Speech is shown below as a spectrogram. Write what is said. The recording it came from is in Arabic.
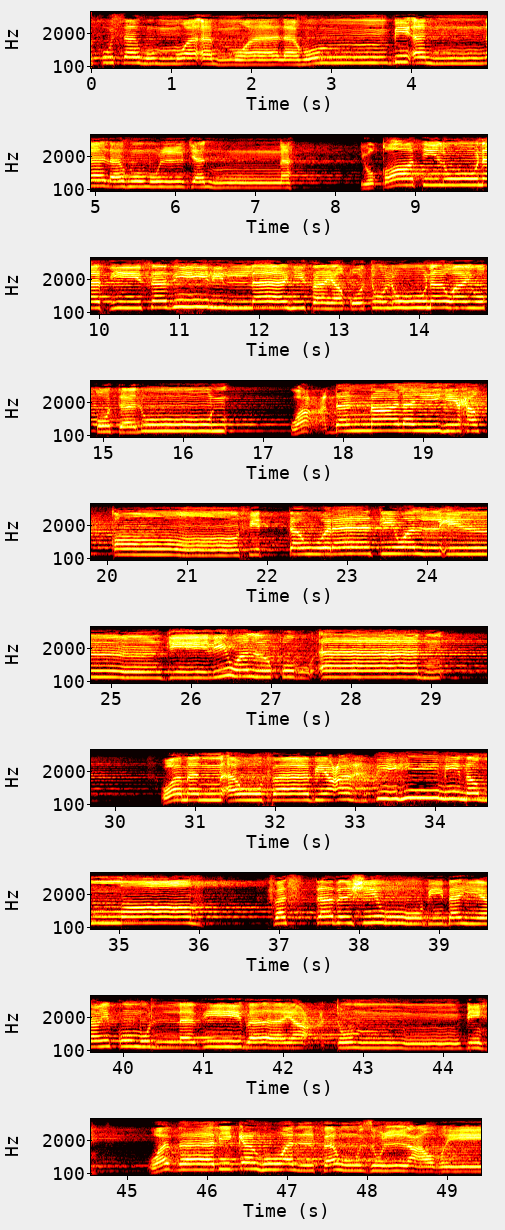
أنفسهم وأموالهم بأن لهم الجنة يقاتلون في سبيل الله فيقتلون ويقتلون وعدا عليه حقا في التوراة والإنجيل والقرآن ومن أوفى بعهده من الله فاستبشروا ببيعكم الذي بايعتم به وذلك هو الفوز العظيم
